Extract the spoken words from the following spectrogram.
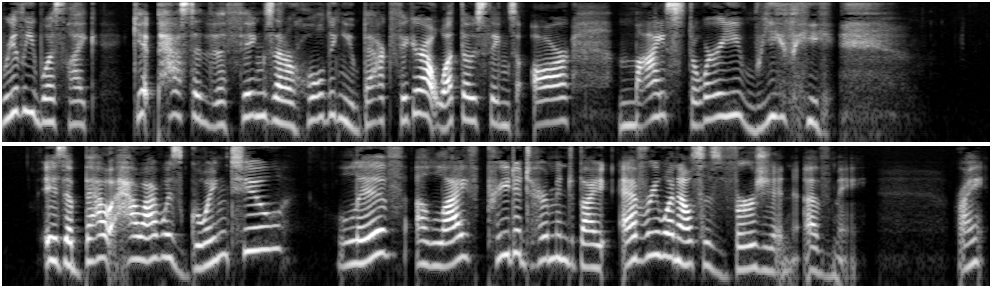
really was like get past the things that are holding you back, figure out what those things are. My story really is about how I was going to live a life predetermined by everyone else's version of me, right?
